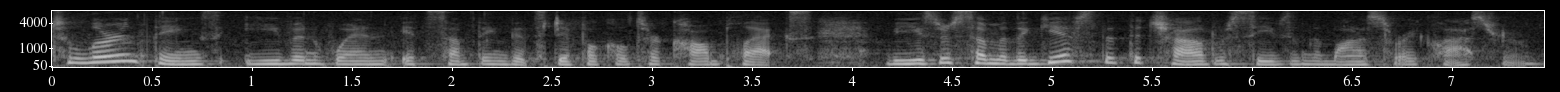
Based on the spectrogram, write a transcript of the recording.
to learn things even when it's something that's difficult or complex. These are some of the gifts that the child receives in the Montessori classroom.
